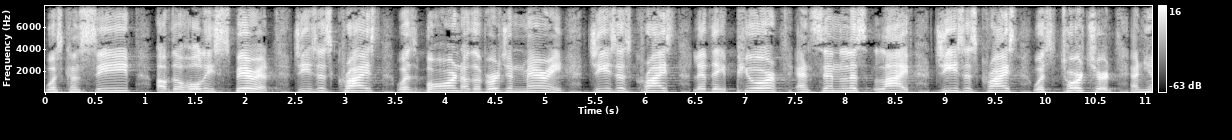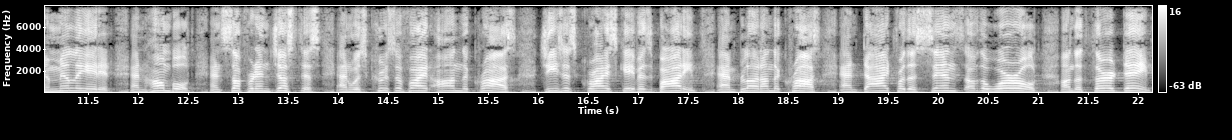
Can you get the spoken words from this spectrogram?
was conceived of the Holy Spirit. Jesus Christ was born of the Virgin Mary. Jesus Christ lived a pure and sinless life. Jesus Christ was tortured and humiliated and humbled and suffered injustice and was crucified on the cross. Jesus Christ gave his body and blood on the cross and died for the sins of the world. On the third day,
